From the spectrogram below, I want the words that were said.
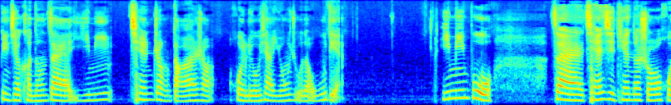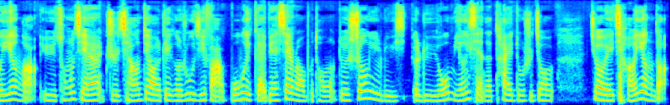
并且可能在移民签证档案上会留下永久的污点。移民部。在前几天的时候回应啊，与从前只强调这个入籍法不会改变现状不同，对生育旅旅游明显的态度是较较为强硬的，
